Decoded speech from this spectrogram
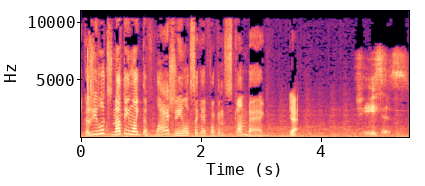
Because he looks nothing like the Flash, and he looks like a fucking scumbag. Yeah. Jesus.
